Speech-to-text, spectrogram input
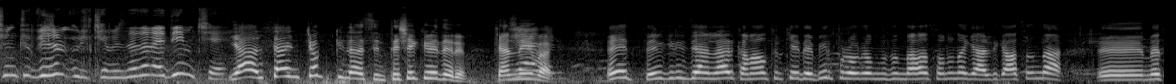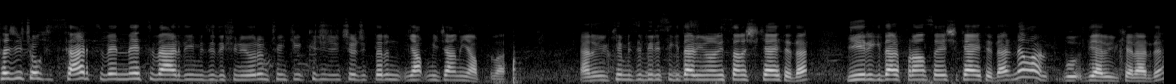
çünkü bizim ülkemiz neden edeyim ki? Ya sen çok güzelsin. Teşekkür ederim. Kendine Rica iyi bak. ederim. Evet sevgili izleyenler Kanal Türkiye'de bir programımızın daha sonuna geldik. Aslında e, mesajı çok sert ve net verdiğimizi düşünüyorum. Çünkü küçücük çocukların yapmayacağını yaptılar. Yani ülkemizi birisi gider Yunanistan'a şikayet eder. Diğeri gider Fransa'ya şikayet eder. Ne var bu diğer ülkelerde?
